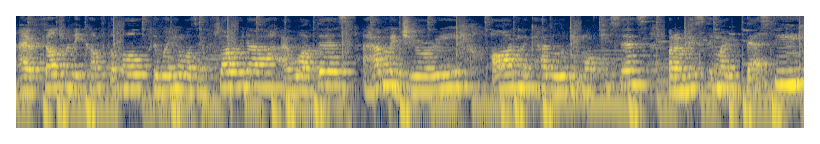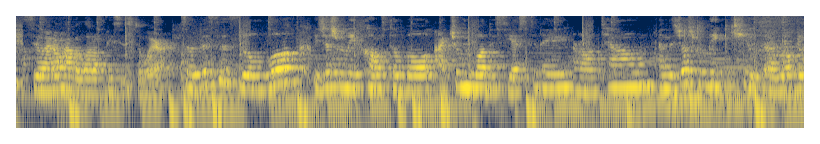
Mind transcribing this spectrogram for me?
I felt really comfortable. The wedding was in Florida. I wore this. I have my jewelry on, like I had a little bit more pieces, but I'm visiting my bestie, so I don't have a lot of pieces to wear. So this is the look. It's just really comfortable. I actually bought this yesterday around town, and it's just really cute. I love the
